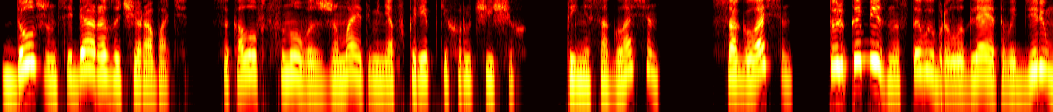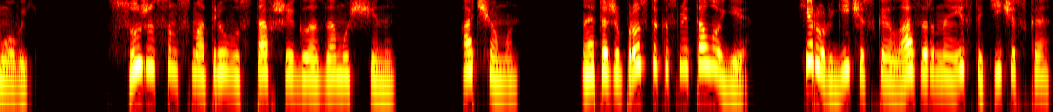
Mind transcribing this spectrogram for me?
Должен тебя разочаровать. Соколов снова сжимает меня в крепких ручищах. Ты не согласен? Согласен. Только бизнес ты выбрала для этого дерьмовый. С ужасом смотрю в уставшие глаза мужчины. О чем он? Но это же просто косметология. Хирургическая, лазерная, эстетическая.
